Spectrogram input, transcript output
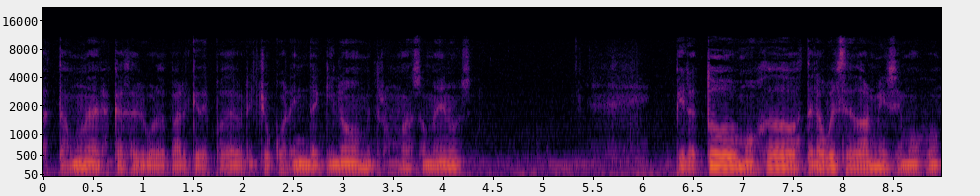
hasta una de las casas del guardaparque después de haber hecho 40 kilómetros más o menos. Pero todo mojado, hasta la bolsa de dormir se mojó.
